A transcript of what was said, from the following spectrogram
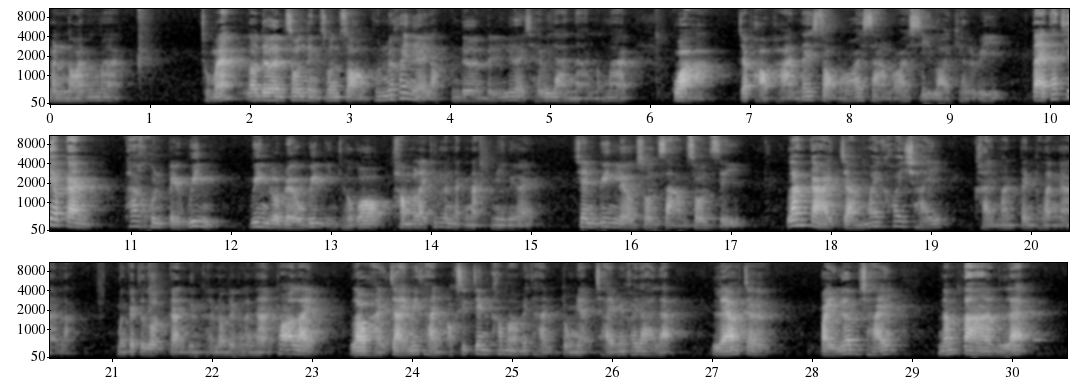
มันน้อยมากๆ ถูกไหมเราเดินโซน1โซน2คุณไม่ค่อยเหนื่อยหรอกคุณเดินไปเรื่อยๆ ใช้เวลานานมากๆ กว่าจะเผาผลาญได้ 200 300 400 แคลอรี่ แต่ถ้าเทียบกันถ้าคุณไปวิ่งวิ่งเร็วๆวิ่ง interval ทำอะไรที่มันหนักๆเหนื่อย เช่นวิ่งเร็วโซน 3 โซน 4 ร่างกายจะไม่ค่อยใช้ไขมันเป็นพลังงานหลัก มันก็จะลดการดึงไขมันเป็นพลังงาน เพราะอะไร เราหายใจไม่ทันออกซิเจนเข้ามาไม่ทันตรงเนี้ยใช้ไม่ค่อยได้ล้วแล้วจะไปเริ่มใช้น้ำตาลและ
